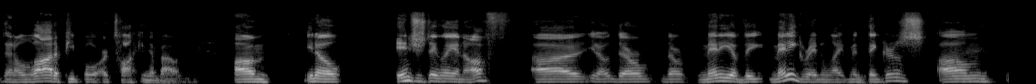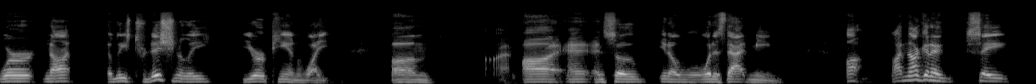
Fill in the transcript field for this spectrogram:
that a lot of people are talking about. Um, you know, interestingly enough, uh, you know, there there many of the many great Enlightenment thinkers um, were not at least traditionally European white. Um, uh, and, and so, you know, what does that mean? Uh, I'm not going to say,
